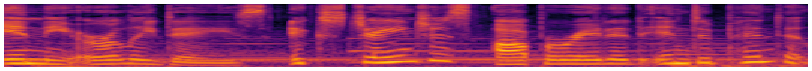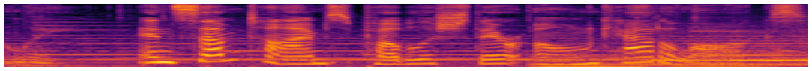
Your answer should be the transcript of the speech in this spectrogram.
in the early days, exchanges operated independently and sometimes published their own catalogs.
